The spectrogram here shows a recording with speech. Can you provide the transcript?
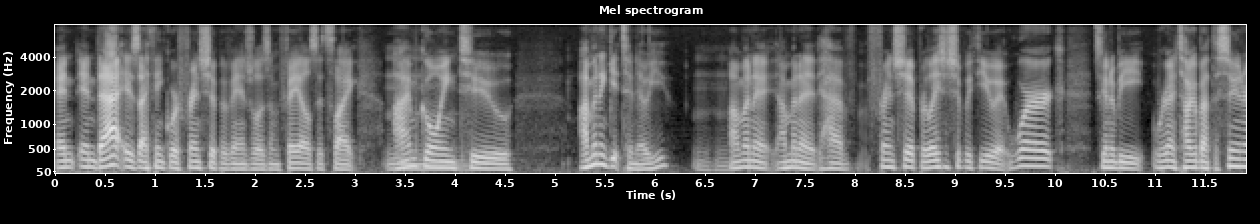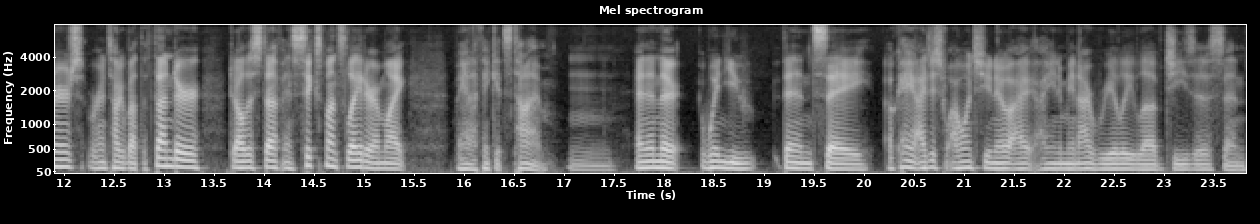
And and that is, I think, where friendship evangelism fails. It's like I'm going mm. to, I'm going to get to know you. Mm-hmm. I'm gonna I'm gonna have friendship relationship with you at work. It's gonna be we're gonna talk about the Sooners. We're gonna talk about the Thunder. Do all this stuff. And six months later, I'm like, man, I think it's time. Mm. And then there, when you then say, okay, I just I want you to know, I I mean I really love Jesus and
